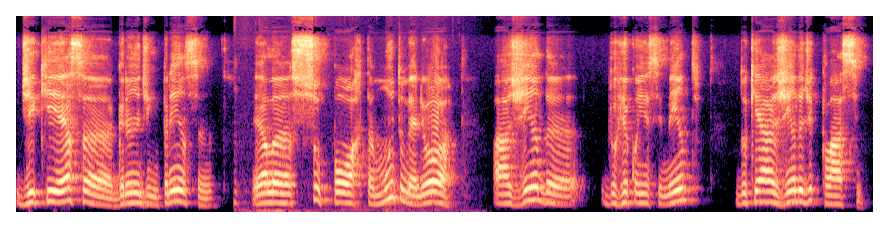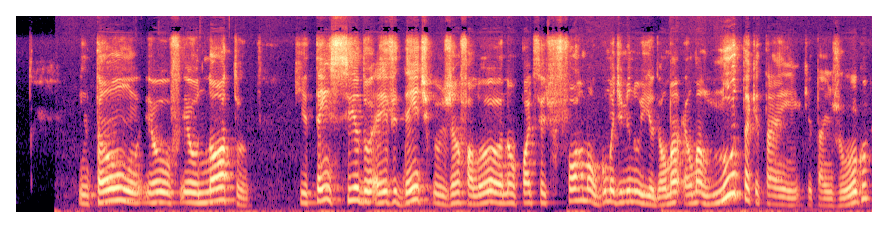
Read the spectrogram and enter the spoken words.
de que essa grande imprensa ela suporta muito melhor a agenda do reconhecimento do que a agenda de classe. Então, eu, eu noto que tem sido, é evidente que o Jean falou, não pode ser de forma alguma diminuído. É uma, é uma luta que está em, que tá em jogo,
